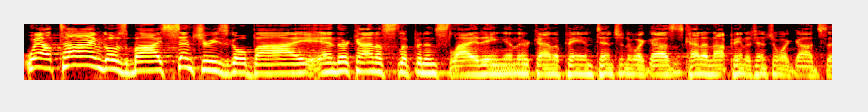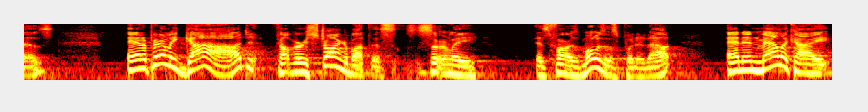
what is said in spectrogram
Well, time goes by, centuries go by, and they're kind of slipping and sliding, and they're kind of paying attention to what God is kind of not paying attention to what God says. And apparently, God felt very strong about this, certainly as far as Moses put it out. And in Malachi,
